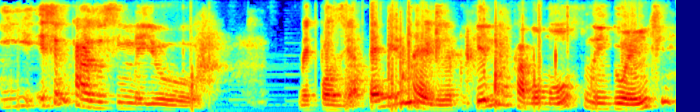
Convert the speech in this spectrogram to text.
E esse é um caso, assim, meio... Como é que posso dizer? Até meio leve, né? Porque ele não acabou morto, nem doente,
